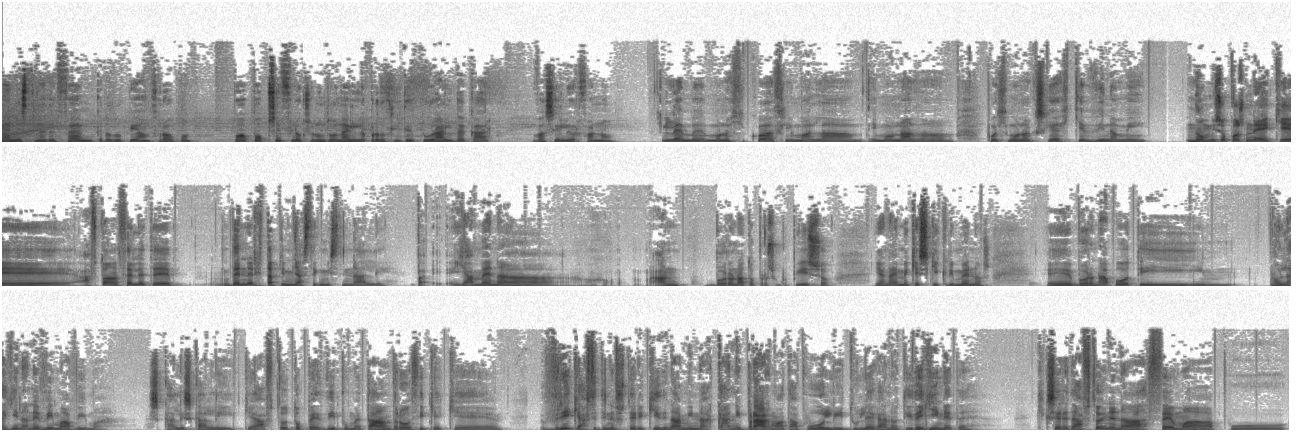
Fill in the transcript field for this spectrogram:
συντονισμένοι στην ΕΤΕΦΕΜ και το τοπίο ανθρώπων που απόψε φιλοξενούν τον Έλληνα πρωταθλητή του Ράλι Ντακάρ, Βασίλειο Ορφανό. Λέμε μοναχικό άθλημα, αλλά η μονάδα που έχει μοναξιά έχει και δύναμη. Νομίζω πως ναι και αυτό αν θέλετε δεν έρχεται από τη μια στιγμή στην άλλη. Για μένα, αν μπορώ να το προσωποποιήσω για να είμαι και συγκεκριμένος, ε, μπορώ να πω ότι όλα γίνανε βήμα-βήμα. Σκαλή-σκαλή. Και αυτό το παιδί που μετά ανδρώθηκε και βρήκε αυτή την εσωτερική δύναμη να κάνει πράγματα που όλοι του λέγανε ότι δεν γίνεται. Και ξέρετε αυτό είναι ένα θέμα που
